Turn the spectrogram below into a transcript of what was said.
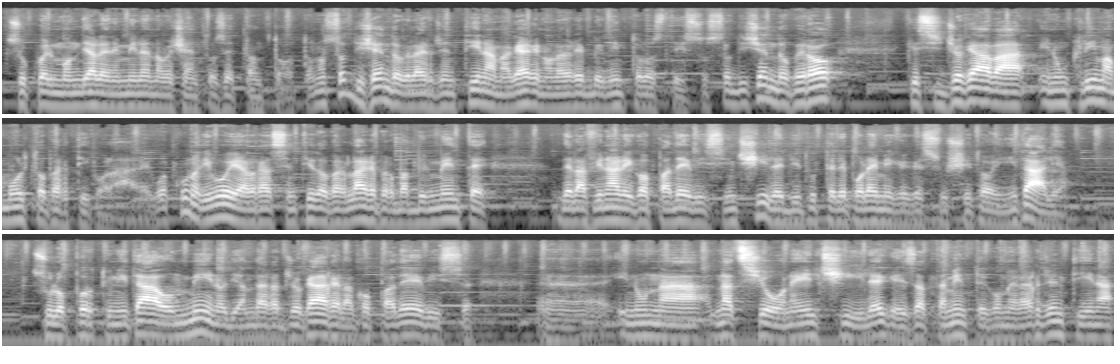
su quel mondiale nel 1978. Non sto dicendo che l'Argentina magari non avrebbe vinto lo stesso, sto dicendo però che si giocava in un clima molto particolare. Qualcuno di voi avrà sentito parlare probabilmente della finale Coppa Davis in Cile e di tutte le polemiche che suscitò in Italia sull'opportunità o meno di andare a giocare la Coppa Davis eh, in una nazione, il Cile, che esattamente come l'Argentina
